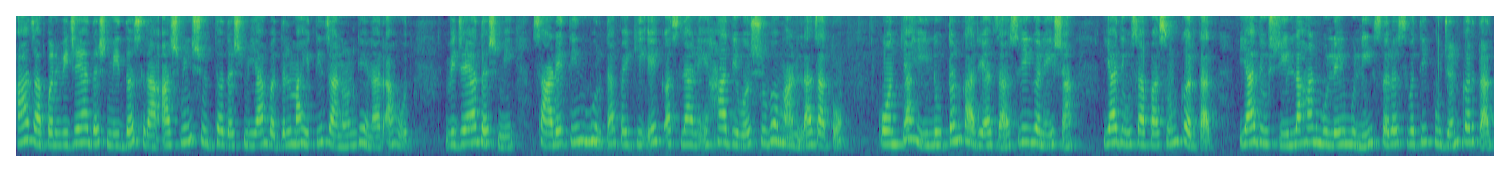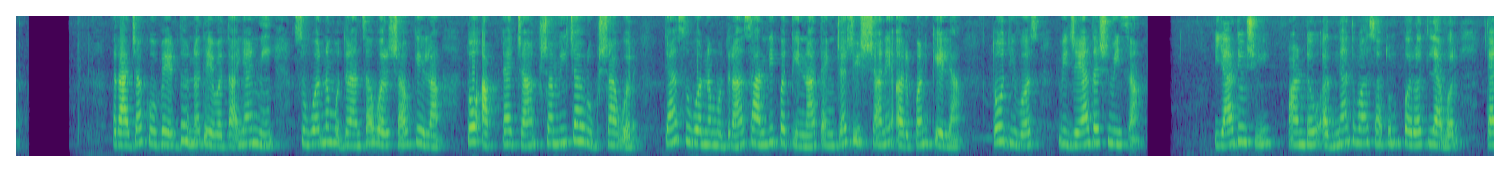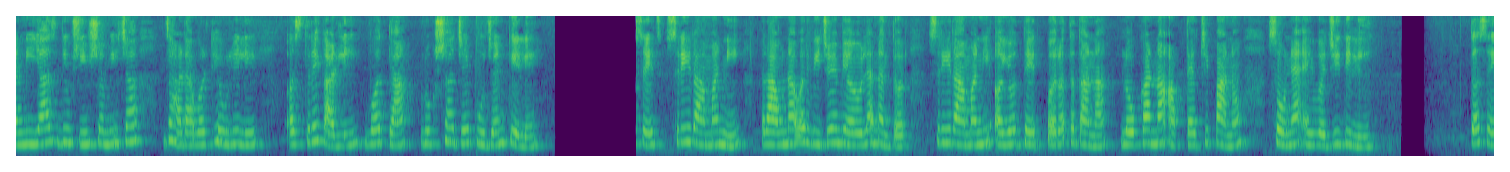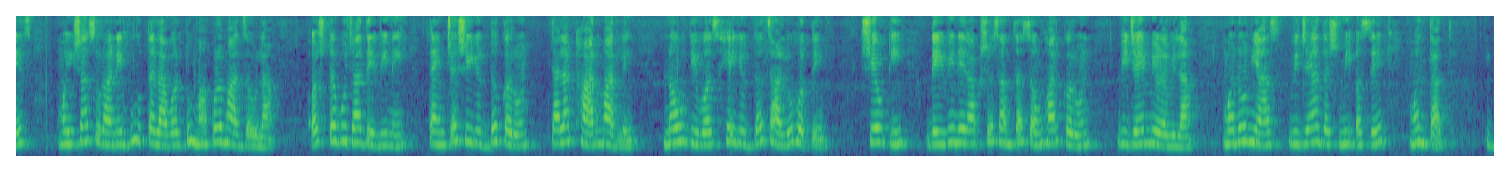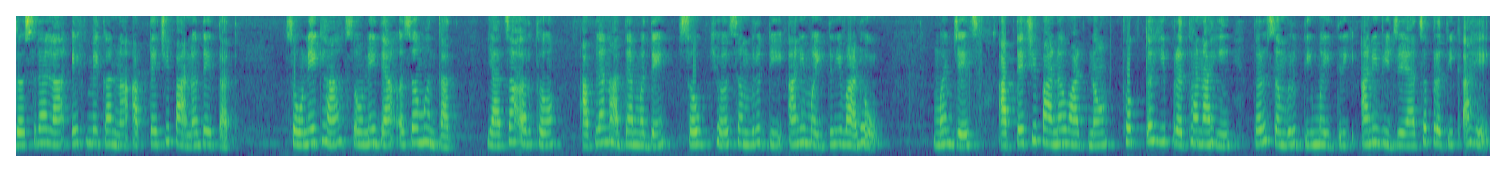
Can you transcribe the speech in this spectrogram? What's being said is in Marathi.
आज आपण विजयादशमी दसरा आश्विन शुद्ध दशमी याबद्दल माहिती जाणून घेणार आहोत. विजयादशमी साडेतीन मुहूर्तापैकी एक असल्याने हा दिवस शुभ मानला जातो. कोणत्याही नूतन कार्याचा श्री गणेशा या दिवसापासून करतात. या दिवशी लहान मुले मुली सरस्वती पूजन करतात. राजा कुबेर धनदेवता यांनी सुवर्णमुद्रांचा वर्षाव केला. तो आपट्याच्या शमीच्या वृक्षावर त्या सुवर्णमुद्रा सांदीपतींना त्यांच्या शिष्याने अर्पण केल्या. तो दिवस विजयादशमीचा. या दिवशी पांडव अज्ञातवासातून परतल्यावर त्यांनी याच दिवशी शमीच्या झाडावर ठेवलेली अस्त्रे काढली व त्या वृक्षाचे पूजन केले. तसेच श्रीरामांनी रावणावर विजय मिळवल्यानंतर श्रीरामांनी अयोध्येत परतताना लोकांना आपट्याची पानं सोन्याऐवजी दिली. तसेच महिषासुराने भूतलावर धुमाकूळ माजवला. अष्टभुजा देवीने त्यांच्याशी युद्ध करून त्याला ठार मारले. नऊ दिवस हे युद्ध चालू होते. शेवटी देवीने राक्षसांचा संहार करून विजय मिळविला. म्हणून यास विजयादशमी असे म्हणतात. दसऱ्याला एकमेकांना आपट्याची पानं देतात. सोने घ्या सोने द्या असं म्हणतात. याचा अर्थ आपल्या नात्यामध्ये सौख्य समृद्धी आणि मैत्री वाढव. म्हणजेच आपट्याची पानं वाटणं फक्त ही प्रथा नाही तर समृद्धी मैत्री आणि विजयाचं प्रतीक आहे.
